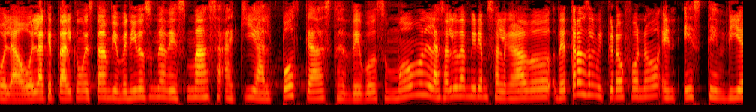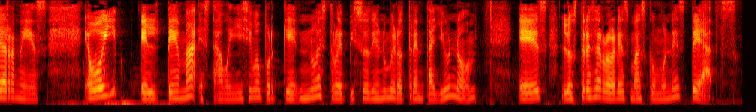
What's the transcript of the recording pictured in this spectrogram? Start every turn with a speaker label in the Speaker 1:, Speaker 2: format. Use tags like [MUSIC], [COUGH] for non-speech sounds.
Speaker 1: Hola, hola, ¿qué tal? ¿Cómo están? Bienvenidos una vez más aquí al podcast de Voz Mom. La saluda Miriam Salgado detrás del micrófono en este viernes. Hoy el tema está buenísimo porque nuestro episodio número 31 es los tres errores más comunes de ads.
